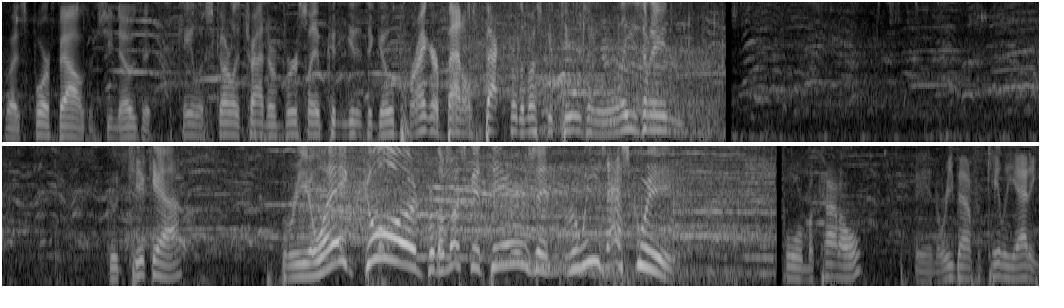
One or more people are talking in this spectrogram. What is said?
who has four fouls, and she knows it. Kayla Scarlett tried to reverse layup, couldn't get it to go. Prenger battles back for the Musketeers and lays it in. Good kick out. Three away, good for the Musketeers and Ruiz Asqui for McConnell. And a rebound for Kaylee Addy.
